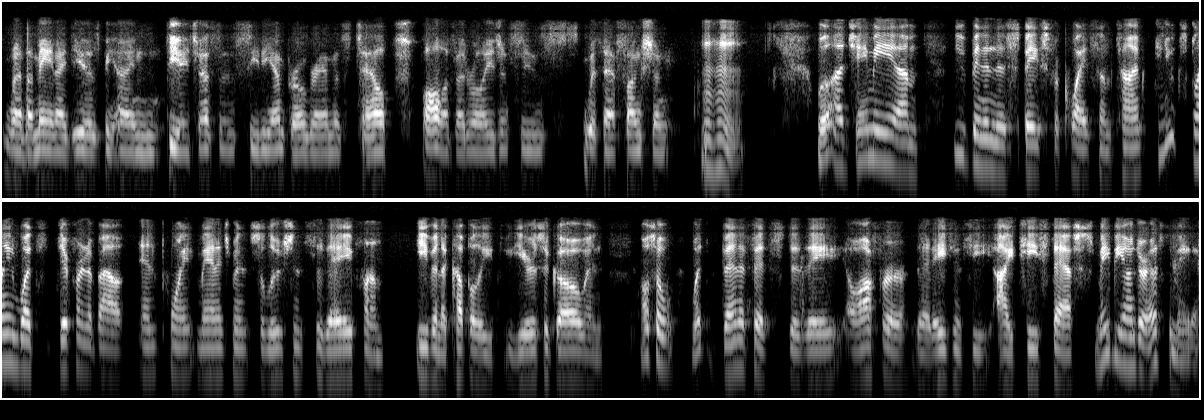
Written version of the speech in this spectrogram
one of the main ideas behind DHS's CDM program is to help all the federal agencies with that function. Mm-hmm. Well, uh, Jamie, um, You've been in this space for quite some time. Can you explain what's different about endpoint management solutions today from even a couple of years ago? And also, what benefits do they offer that agency IT staffs may be underestimating?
